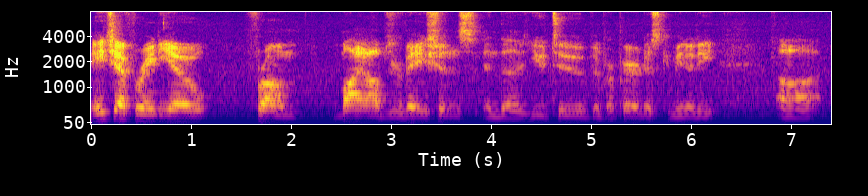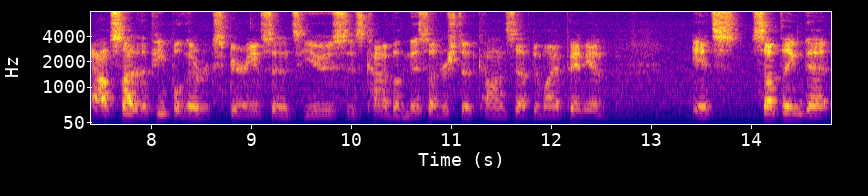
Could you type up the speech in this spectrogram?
HF radio, from my observations in the YouTube and preparedness community, uh, outside of the people that are experienced in its use, is kind of a misunderstood concept in my opinion. It's something that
